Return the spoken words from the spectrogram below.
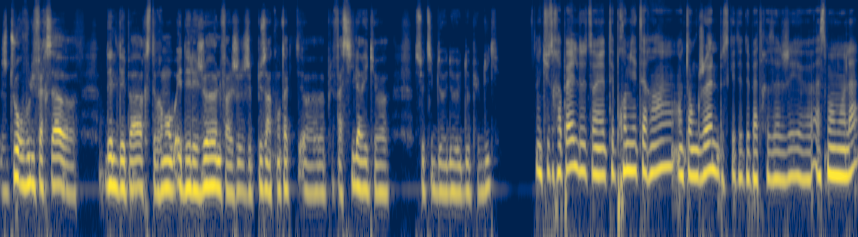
J'ai toujours voulu faire ça euh, dès le départ. C'était vraiment aider les jeunes. Enfin, j'ai plus un contact plus facile avec ce type de, de, de public. Et tu te rappelles de tes premiers terrains en tant que jeune, parce que tu n'étais pas très âgé euh, à ce moment-là?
